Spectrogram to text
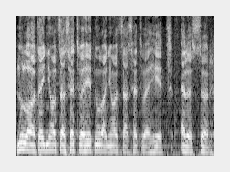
061 0877 először.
